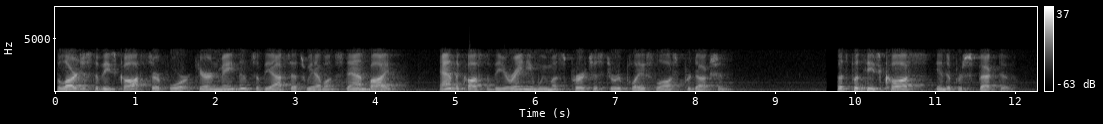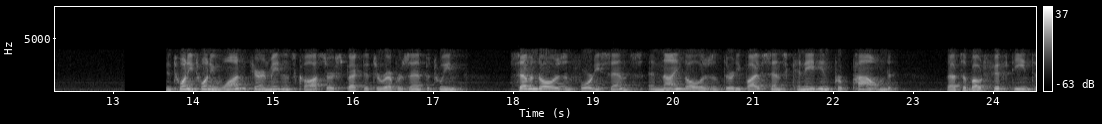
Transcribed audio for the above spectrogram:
The largest of these costs are for care and maintenance of the assets we have on standby and the cost of the uranium we must purchase to replace lost production. Let's put these costs into perspective. In 2021, care and maintenance costs are expected to represent between 7.40 dollars and 9.35 Canadian per pound. That's about 15 to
